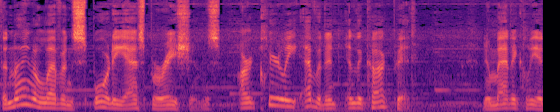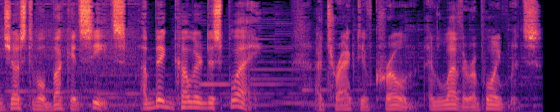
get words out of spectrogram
The 911's sporty aspirations are clearly evident in the cockpit. Pneumatically adjustable bucket seats, a big color display, attractive chrome and leather appointments.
